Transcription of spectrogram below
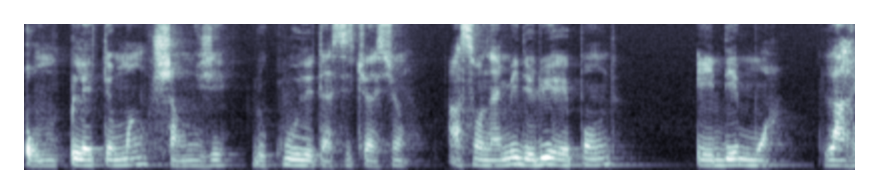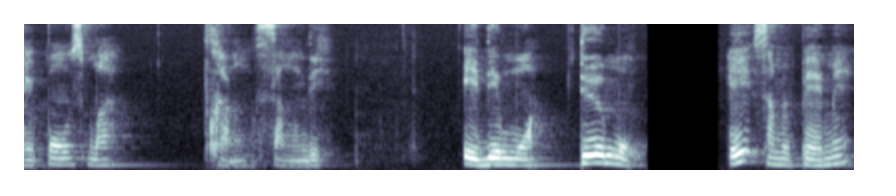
complètement changé le cours de ta situation? À son ami de lui répondre, aidez-moi. La réponse m'a transcendé. Aidez-moi. Deux mots. Et ça me permet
